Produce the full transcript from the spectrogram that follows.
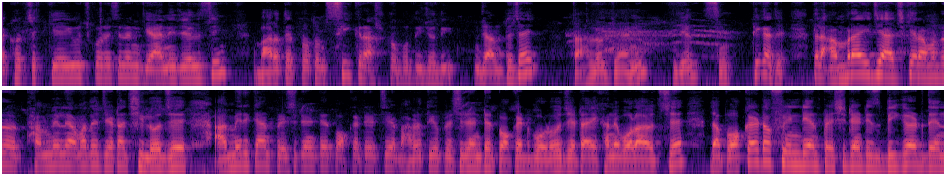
এক হচ্ছে কে ইউজ করেছিলেন? জ্ঞানী জেল সিং। ভারতের প্রথম শিখ রাষ্ট্রপতি যদি জানতে চাই তাহলে জ্ঞানী জেল সিং। ঠিক আছে? তাহলে আমরা এই যে আজকের আমাদের থামনেলে আমাদের যেটা ছিল যে আমেরিকান প্রেসিডেন্টের পকেটের চেয়ে ভারতীয় প্রেসিডেন্টের পকেট বড়, যেটা এখানে বলা হচ্ছে the pocket of Indian president is bigger than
